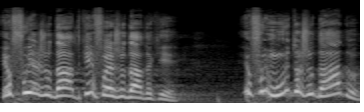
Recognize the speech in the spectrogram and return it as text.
Eu fui ajudado. Quem foi ajudado aqui? Eu fui muito ajudado.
